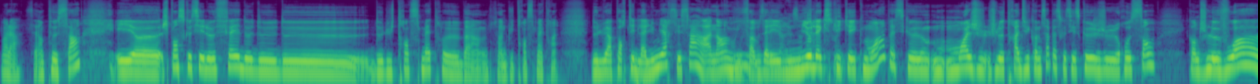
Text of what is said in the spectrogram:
Voilà, c'est un peu ça. Et je pense que c'est le fait de, de, lui transmettre, ben, enfin de lui transmettre, hein, de lui apporter de la lumière, c'est ça, Anne. Hein. enfin, vous allez mieux l'expliquer que moi, parce que moi, je, je, le traduis comme ça, parce que c'est ce que je ressens quand je le vois.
